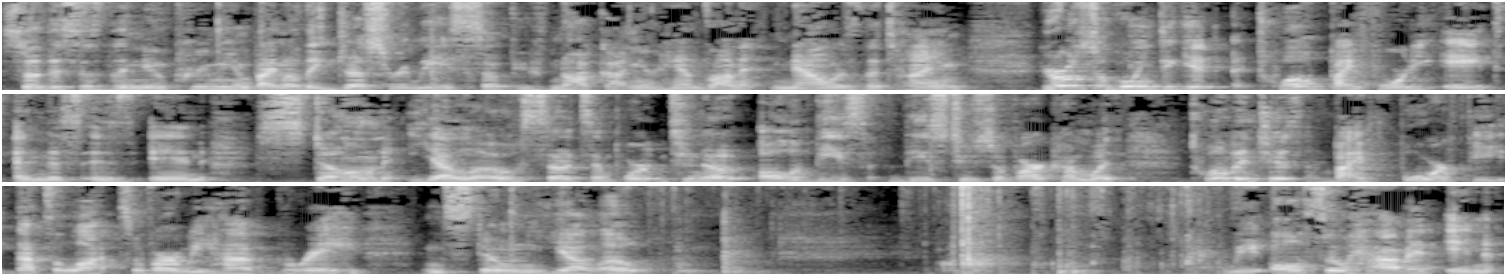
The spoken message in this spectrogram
So this is the new premium vinyl they just released. So if you've not gotten your hands on it, now is the time. You're also going to get 12 by 48 and this is in stone yellow. So it's important to note all of these, these two so far come with 12 inches by four feet. That's a lot. So far we have gray and stone yellow. We also have it in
